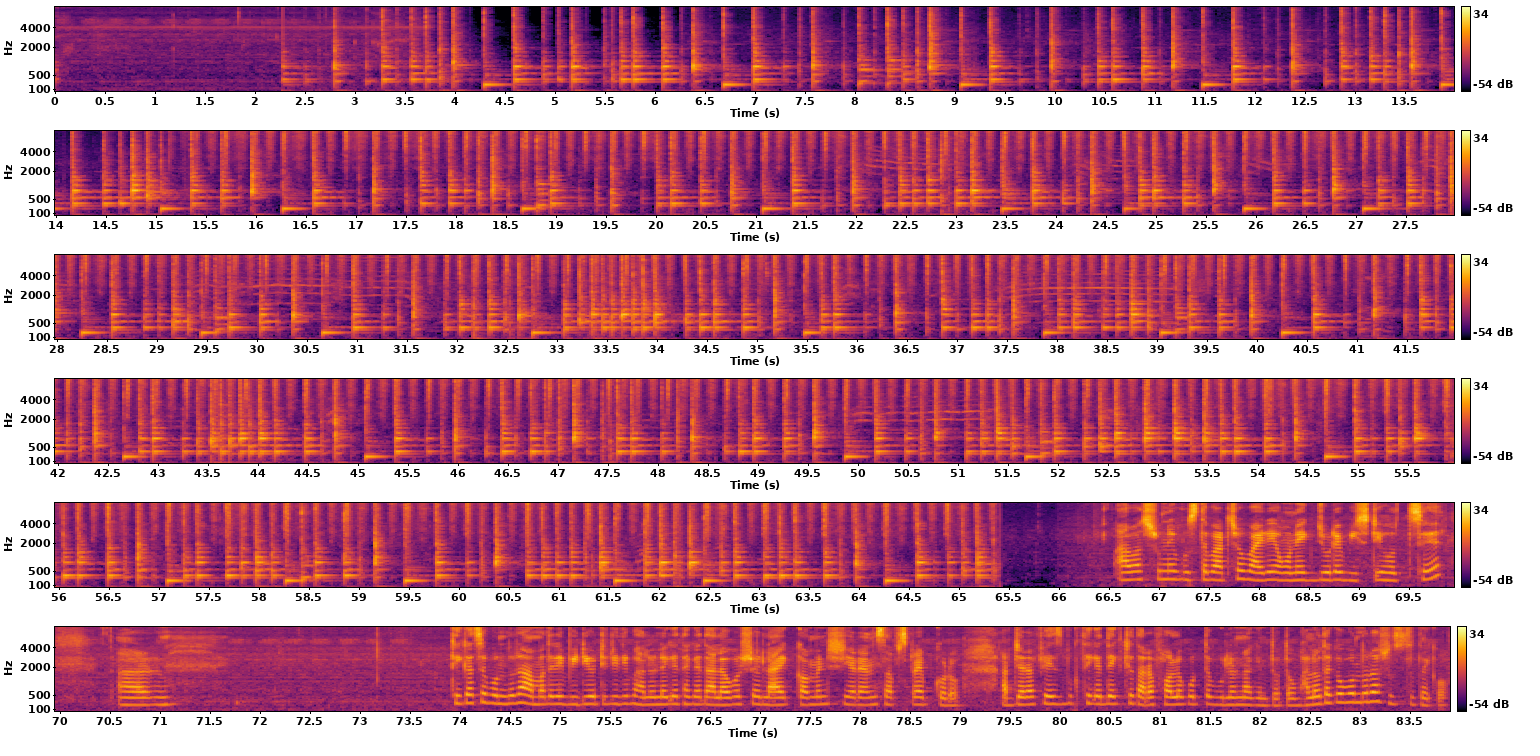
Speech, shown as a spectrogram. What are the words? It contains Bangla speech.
আওয়াজ শুনে বুঝতে পারছ, বাইরে অনেক জোরে বৃষ্টি হচ্ছে। আর ঠিক আছে বন্ধুরা, আমাদের এই ভিডিওটি যদি ভালো লেগে থাকে তাহলে অবশ্যই like comment share and subscribe করো। আর যারা ফেসবুক থেকে দেখছ তারা ফলো করতে ভুলো না কিন্তু। তো ভালো থেকো বন্ধুরা, সুস্থ থেকো।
